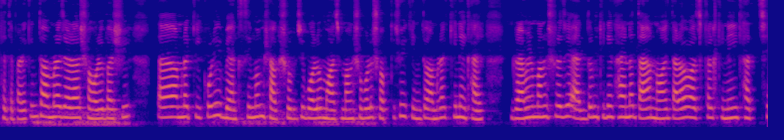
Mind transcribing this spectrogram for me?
খেতে পারে। কিন্তু আমরা যারা শহরে বাসি তারা আমরা কী করি? ম্যাক্সিমাম শাকসবজি বলো, মাছ, মাংস বলো সব কিছুই কিন্তু আমরা কিনে খাই। গ্রামের মানুষরা যে একদম কিনে খায় না তা নয়, তারাও আজকাল কিনেই খাচ্ছে।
